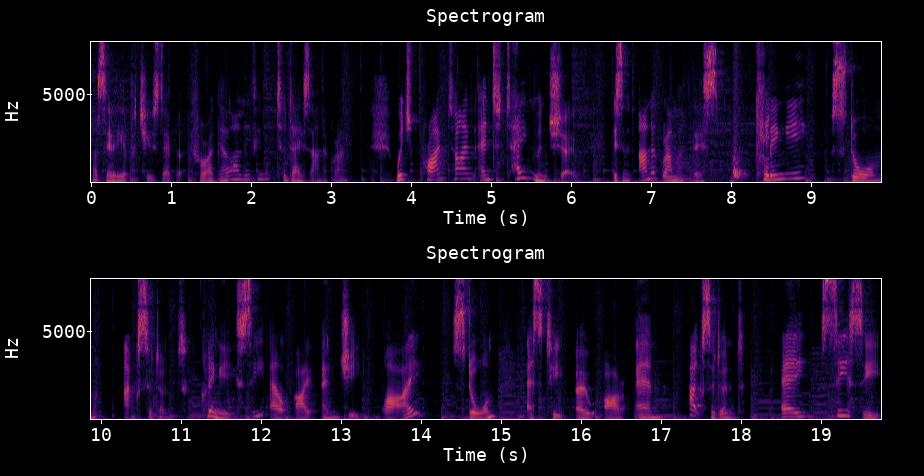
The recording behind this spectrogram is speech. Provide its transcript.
That's nearly it for Tuesday, but before I go, I'll leave you with today's anagram. Which primetime entertainment show is an anagram of this clingy storm accident? Clingy, C L I N G Y, storm, S T O R M, accident, A C C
